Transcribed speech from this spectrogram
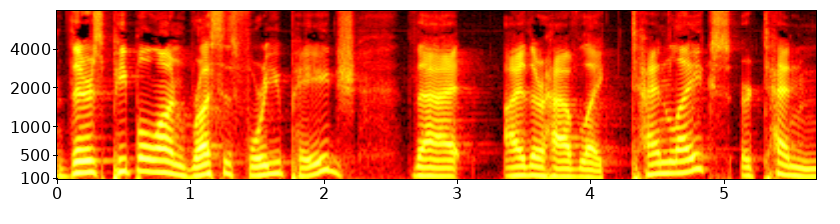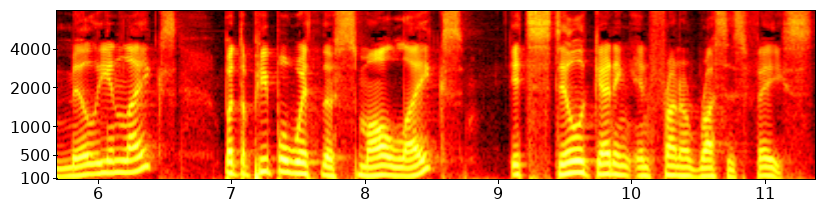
there's people on russ's for you page that either have like 10 likes or 10 million likes but the people with the small likes it's still getting in front of russ's face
